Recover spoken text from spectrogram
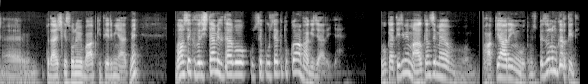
पैदाइश के सोलहवें बाप की तेरहवीं आयत में। वहाँ उसे एक फरिश्ता मिलता है वो उससे पूछता है कि तू कहाँ भागी जा रही है? वो कहती है, जी, मैं मालकन से मैं भाग के आ रही हूँ, वो तो मुझ पर जुल्म करती थी।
